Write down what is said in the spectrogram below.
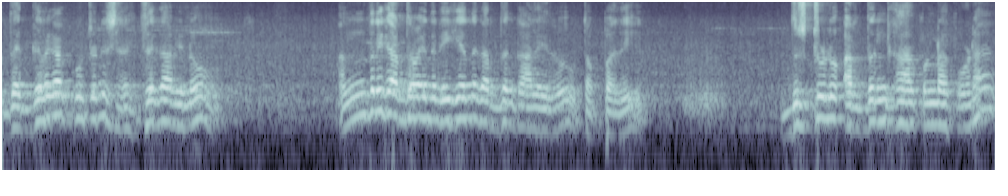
దగ్గరగా కూర్చొని శ్రద్ధగా విను. అందరికీ అర్థమైంది నీకెందుకు అర్థం కాలేదు? తప్పది. దుష్టుడు అర్థం కాకుండా కూడా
